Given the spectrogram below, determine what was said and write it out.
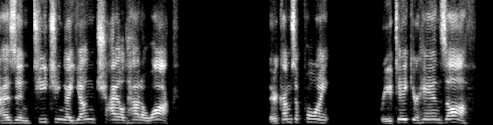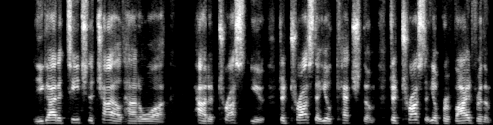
as in teaching a young child how to walk, there comes a point where you take your hands off you got to teach the child how to walk, how to trust you, to trust that you'll catch them, to trust that you'll provide for them,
